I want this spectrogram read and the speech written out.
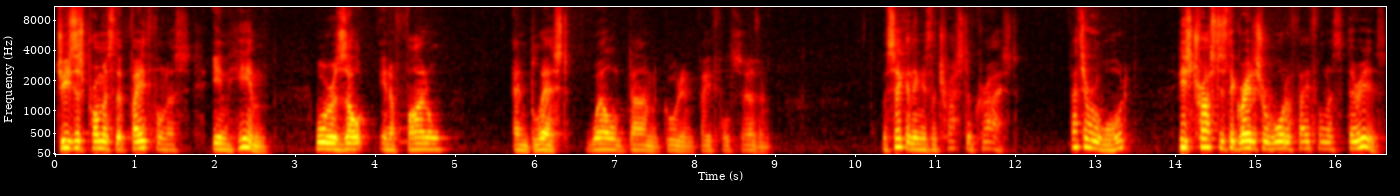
Jesus promised that faithfulness in him will result in a final and blessed, well done, good and faithful servant. The second thing is the trust of Christ. That's a reward. His trust is the greatest reward of faithfulness there is.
